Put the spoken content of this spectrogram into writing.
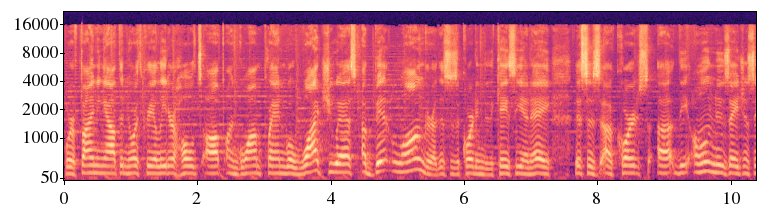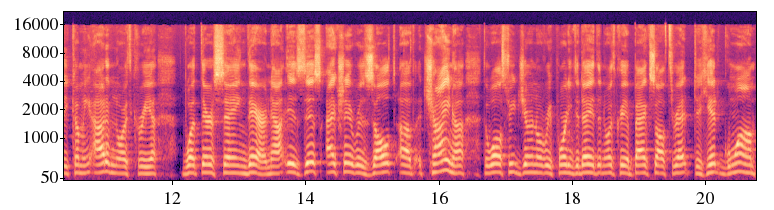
we're finding out that North Korea leader holds off on Guam plan will watch U.S. a bit longer. This is according to the KCNA. This is, of course, uh, the own news agency coming out of North Korea what they're saying there. Now, is this actually a result of China? The Wall Street Journal reporting today that North Korea backs off threat to hit Guam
